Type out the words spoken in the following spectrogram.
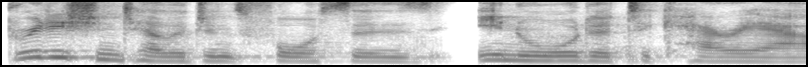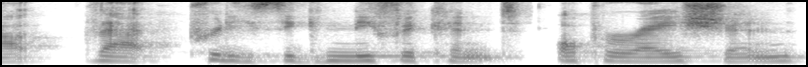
British intelligence forces in order to carry out that pretty significant operation.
